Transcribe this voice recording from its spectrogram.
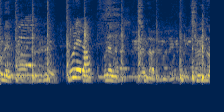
सुले पूरे लो सुले ला सुले सुले दो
